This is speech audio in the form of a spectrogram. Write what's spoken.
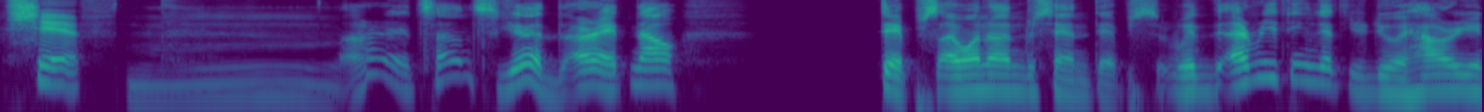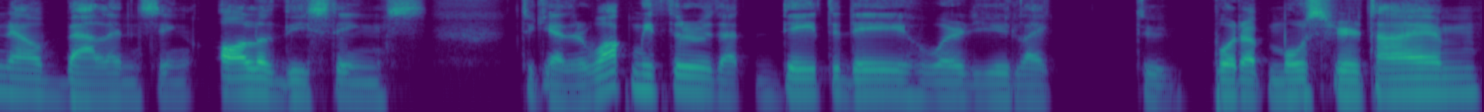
shift. Mm, All right, sounds good. All right, now tips. I want to understand tips. With everything that you're doing, how are you now balancing all of these things together? Walk me through that day to day. Where do you like to put up most of your time?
